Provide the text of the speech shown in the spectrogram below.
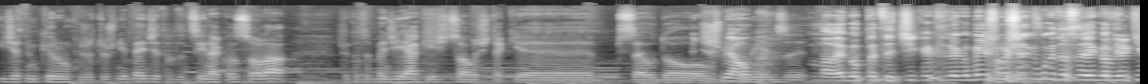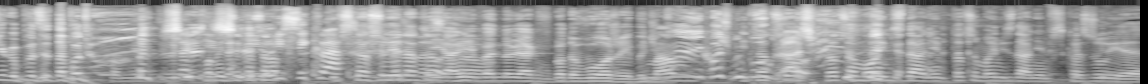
idzie w tym kierunku, że to już nie będzie tradycyjna konsola, tylko to będzie jakieś coś takie pseudo miał pomiędzy... małego pececika, którego będziesz Pomiędzy- mógł do swojego wielkiego peceta podłączyć. Pomiędzy, Tak, pomiędzy. PC Classic. wskazuje na to- I oni będą jak w God of Warze i będzie, Mam, ej, chodźmy i to, co, to, co moim zdaniem, to, co moim zdaniem wskazuje,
